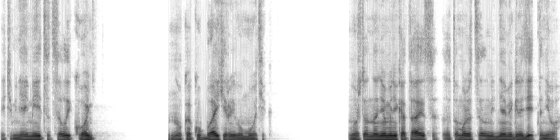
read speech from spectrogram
ведь у меня имеется целый конь. Ну, как у байкера его мотик. Может, он на нем и не катается, зато может целыми днями глядеть на него,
